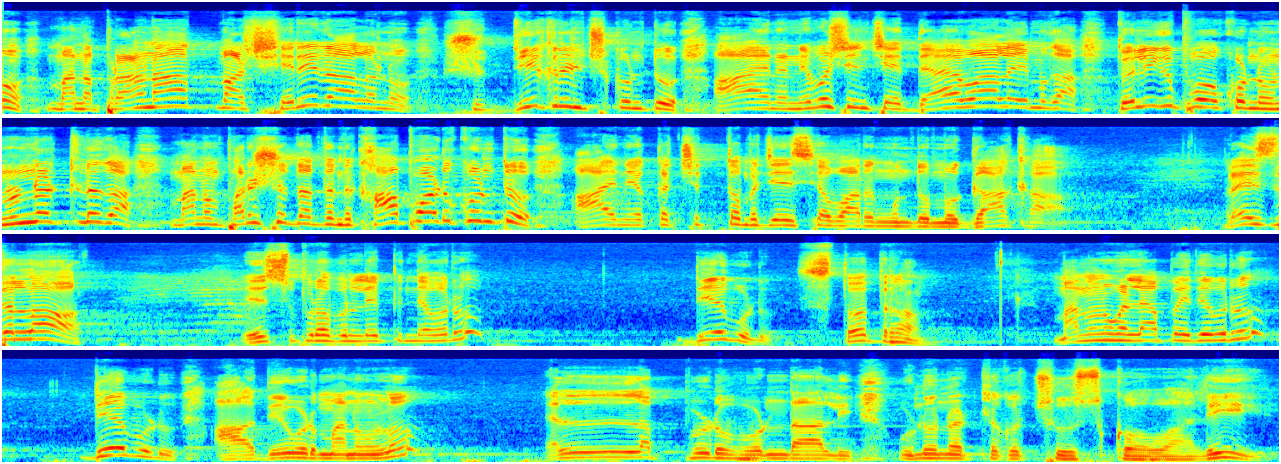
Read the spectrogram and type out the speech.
మనము మన ప్రాణాత్మ శరీరాలను శుద్ధీకరించుకుంటూ ఆయన నివసించే దేవాలయముగా తొలగిపోకుండా ఉన్నట్లుగా మనం పరిశుద్ధతను కాపాడుకుంటూ ఆయన యొక్క చిత్తము చేసే వారం ముందుము గాక. రైజ్ దల్లా యేసు లేపింది ఎవరు? దేవుడు. స్తోత్రం. మనల్ని లేపేది ఎవరు? దేవుడు. ఆ దేవుడు మనంలో ఎల్లప్పుడూ ఉండాలి ఉండునట్లుగా చూసుకోవాలి.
